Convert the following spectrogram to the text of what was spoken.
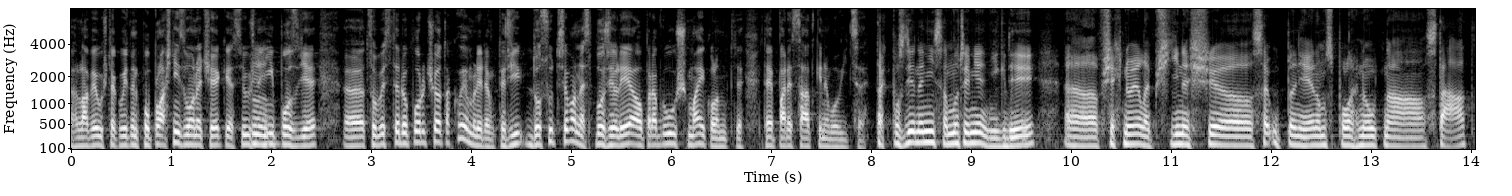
hlavě už takový ten poplašný zvoneček, jestli už hmm. není pozdě. Eh, co byste doporučil takovým lidem, kteří dosud třeba nespořili a opravdu už mají kolem té, té 50 nebo více? Tak pozdě není samozřejmě nikdy. Eh, všechno je lepší, než se úplně jenom spolehnout na stát.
